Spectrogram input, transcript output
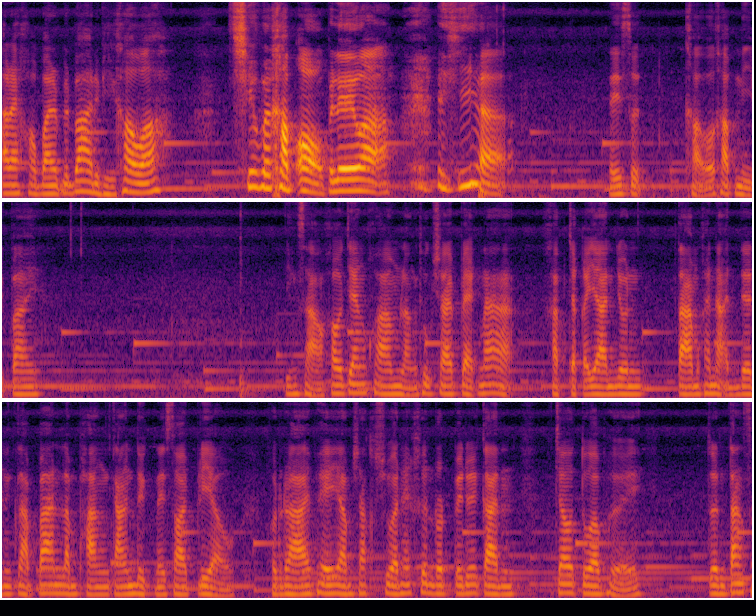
อะไรของมันเป็นบ้าหรือผีเข้าวะ เชี่ยมันขับออกไปเลยว่ะไอ้เชี่ยในที่สุดเขาก็ขับหนีไปหญิงสาวเข้าแจ้งความหลังถูกชายแปลกหน้า ขับจักรยานยนต์ตามขณะเดินกลับบ้านลำพังกลางดึกในซอยเปลี่ยว คนร้ายพยายามชักชวนให้ขึ้นรถไปด้วยกัน เจ้าตัวเผยจนตั้งส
